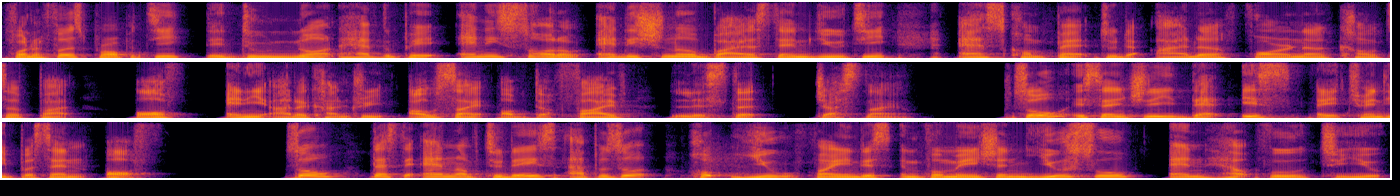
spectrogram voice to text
For the first property, they do not have to pay any sort of additional buyer stamp duty as compared to the other foreigner counterpart of any other country outside of the five listed just now. So essentially, that is a 20% off. So that's the end of today's episode. Hope you find this information useful and helpful to you.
